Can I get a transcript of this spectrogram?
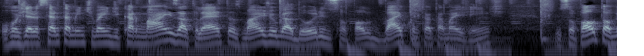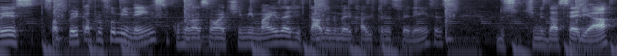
O Rogério certamente vai indicar mais atletas, mais jogadores. O São Paulo vai contratar mais gente. O São Paulo talvez só perca para o Fluminense com relação a time mais agitado no mercado de transferências dos times da Série A.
